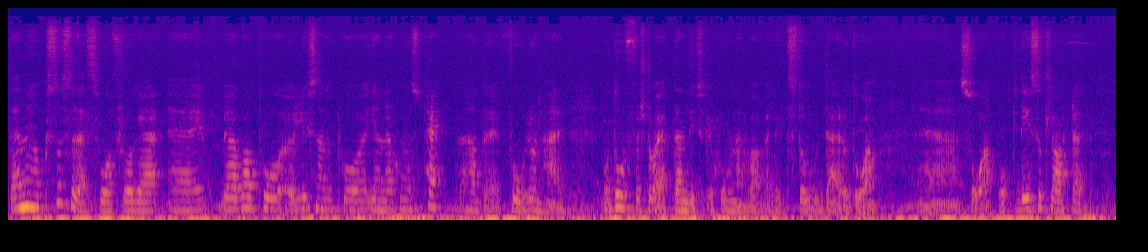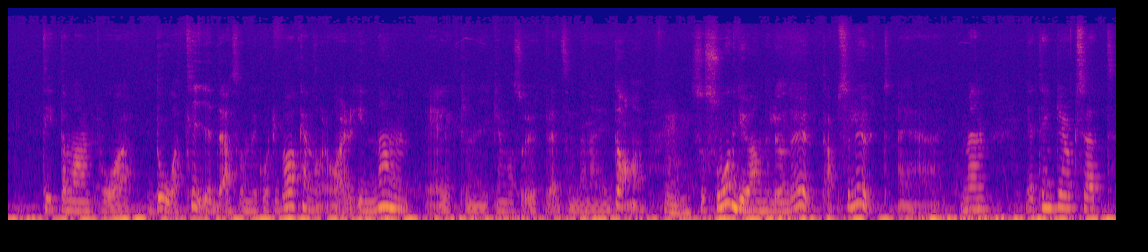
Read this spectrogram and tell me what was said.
Den är också sådär svår fråga. Eh, Jag var på, lyssnade på Generationspepp, hade forum här. Och då förstår jag att den diskussionen var väldigt stor där och då. Eh, Så. Och det är såklart att tittar man på dåtid, alltså om vi går tillbaka några år innan elektroniken var så utbredd som den är idag, Mm. så såg det ju annorlunda ut, absolut. Eh, Men jag tänker också att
